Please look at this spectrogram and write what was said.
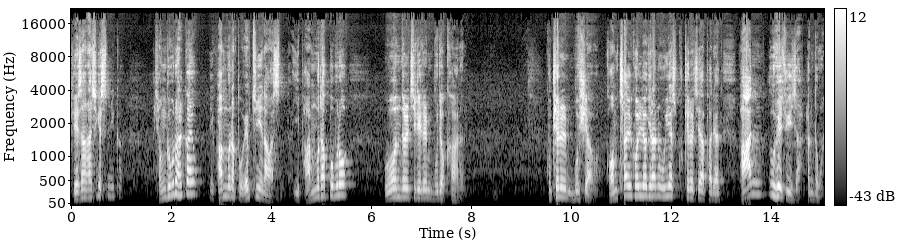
계산하시겠습니까? 현금으로 할까요? 이 반문화법 웹툰이 나왔습니다. 이 반문화법으로 의원들 질의를 무력화하는 국회를 무시하고 검찰 권력이라는 우위에서 국회를 제압하려 한 반의회주의자 한동훈.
